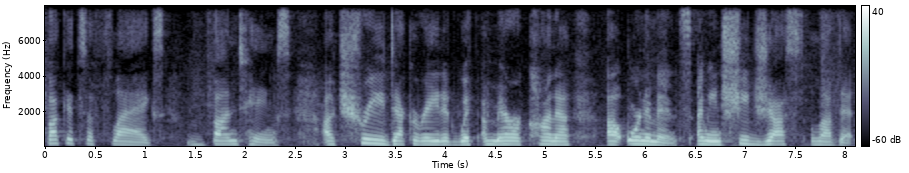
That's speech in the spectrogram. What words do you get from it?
Buckets of flags, buntings, a tree decorated with Americana uh, ornaments. I mean, she just loved it.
